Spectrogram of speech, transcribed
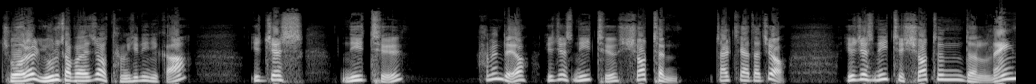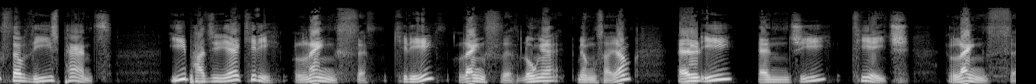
주어를 유로 잡아야죠. 당신이니까. You just need to 하면 돼요. You just need to shorten. 짧게 하다죠. You just need to shorten the length of these pants. 이 바지의 길이, length, 길이, length, 롱의 명사형, L-E-N-G-T-H, length.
